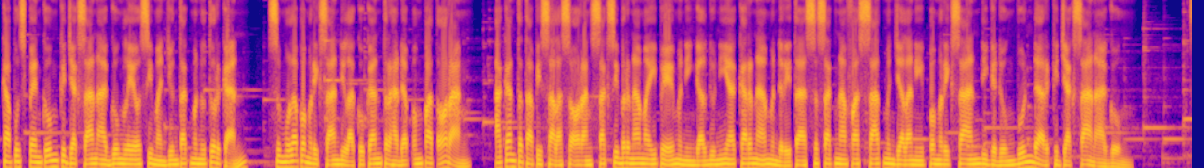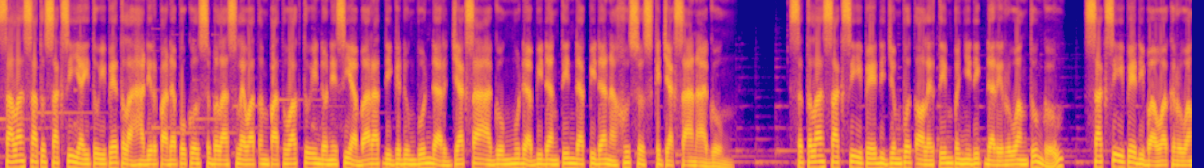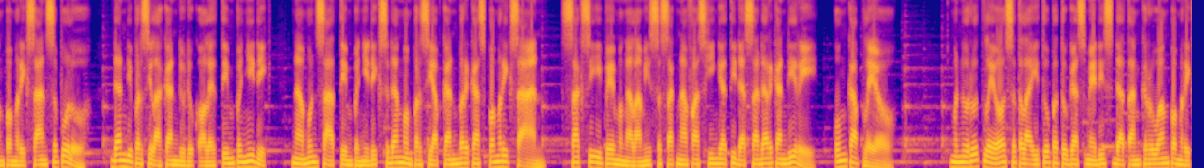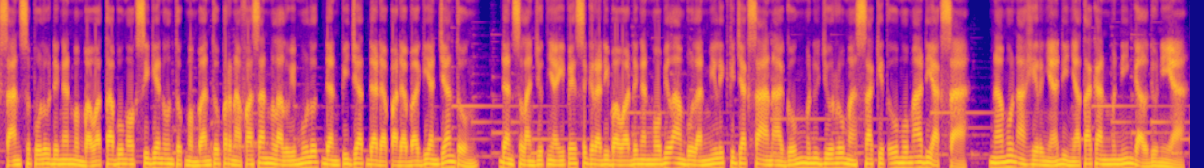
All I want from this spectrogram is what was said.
Kapus Penkum Kejaksaan Agung Leo Simanjuntak menuturkan, semula pemeriksaan dilakukan terhadap empat orang, akan tetapi salah seorang saksi bernama IP meninggal dunia karena menderita sesak nafas saat menjalani pemeriksaan di Gedung Bundar Kejaksaan Agung. Salah satu saksi yaitu IP telah hadir pada pukul 11 lewat 4 waktu Indonesia Barat di Gedung Bundar Jaksa Agung Muda Bidang Tindak Pidana Khusus Kejaksaan Agung. Setelah saksi IP dijemput oleh tim penyidik dari ruang tunggu, Saksi IP dibawa ke ruang pemeriksaan 10, dan dipersilahkan duduk oleh tim penyidik. Namun saat tim penyidik sedang mempersiapkan berkas pemeriksaan, saksi IP mengalami sesak nafas hingga tidak sadarkan diri, ungkap Leo. Menurut Leo setelah itu petugas medis datang ke ruang pemeriksaan 10 dengan membawa tabung oksigen untuk membantu pernafasan melalui mulut dan pijat dada pada bagian jantung, dan selanjutnya IP segera dibawa dengan mobil ambulan milik Kejaksaan Agung menuju Rumah Sakit Umum Adiaksa namun akhirnya dinyatakan meninggal dunia.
